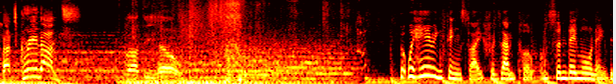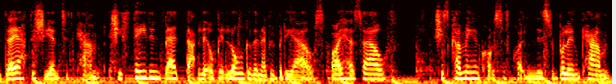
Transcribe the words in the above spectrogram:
That's green ants. Bloody hell. But we're hearing things like, for example, on Sunday morning, the day after she entered camp, she stayed in bed that little bit longer than everybody else by herself. She's coming across as quite miserable in camp.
